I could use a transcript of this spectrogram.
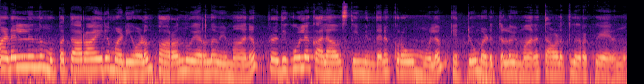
കടലിൽ നിന്നും മുപ്പത്താറായിരം അടിയോളം പറന്നുയർന്ന വിമാനം പ്രതികൂല കാലാവസ്ഥയും ഇന്ധനക്കുറവും മൂലം ഏറ്റവും അടുത്തുള്ള വിമാനത്താവളത്തിൽ ഇറക്കുകയായിരുന്നു.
